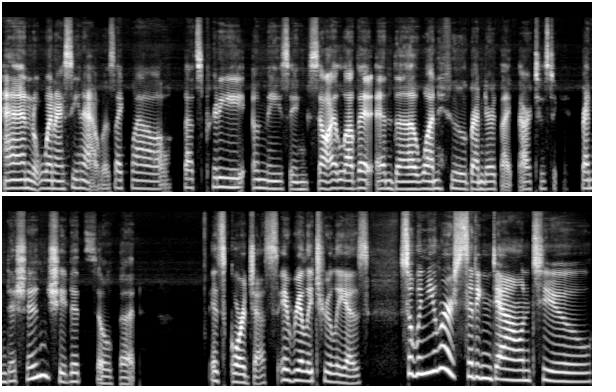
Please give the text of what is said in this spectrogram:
And when I seen it, I was like, wow, that's pretty amazing. So I love it. And the one who rendered like the artistic rendition, she did so good. It's gorgeous. It really, truly is. So when you were sitting down to,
